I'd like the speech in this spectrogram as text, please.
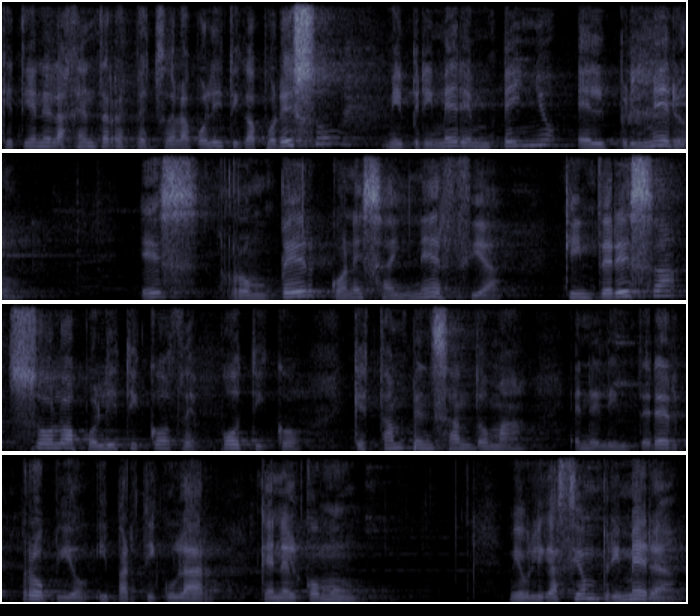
que tiene la gente respecto de la política. Por eso, mi primer empeño, el primero, es romper con esa inercia que interesa solo a políticos despóticos que están pensando más en el interés propio y particular que en el común. Mi obligación primera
